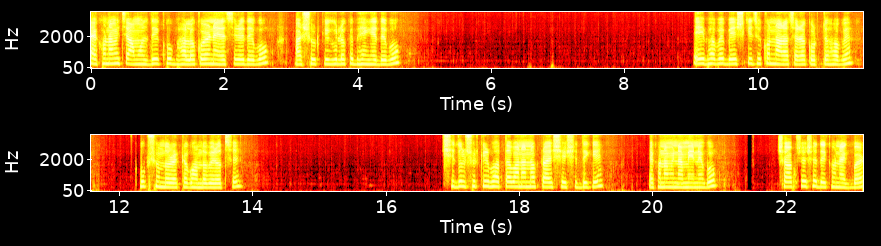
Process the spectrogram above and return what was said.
এখন আমি চামচ দিয়ে খুব ভালো করে নেড়ে ছেড়ে দেবো আর শুটকিগুলোকে ভেঙে দেব। এইভাবে বেশ কিছুক্ষণ নাড়াচাড়া করতে হবে। খুব সুন্দর একটা গন্ধ বেরোচ্ছে। শীতল শুটকির ভর্তা বানানো প্রায় শেষের দিকে। এখন আমি নামিয়ে নেব। সব শেষে দেখুন একবার।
